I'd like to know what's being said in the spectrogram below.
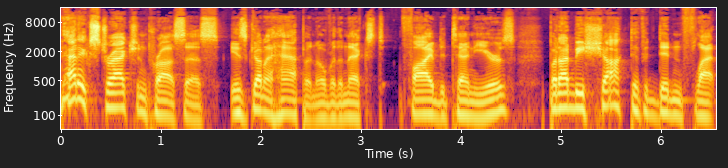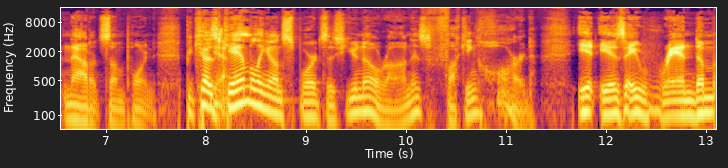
that extraction process is going to happen over the next five to ten years. But I'd be shocked if it didn't flatten out at some point because Yes. gambling on sports, as you know, Ron, is fucking hard. It is a random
